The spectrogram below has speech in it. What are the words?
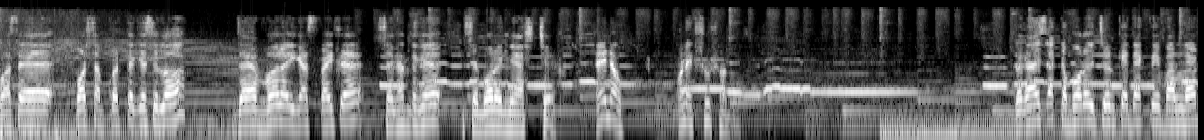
বসে প্রস্তাব করতে গেছিল। যে বড়ই গাছ পাইছে সেখান থেকে সে বড়ই নিয়ে আসছে। এই নাও অনেক সুস্বাদু। তো গাইস একটা বড়ই চোরকে দেখতেই পারলেন।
